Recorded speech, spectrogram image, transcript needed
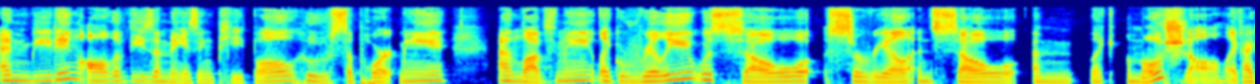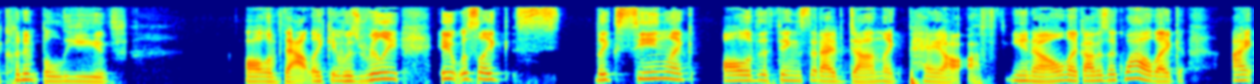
and meeting all of these amazing people who support me and love me like really was so surreal and so um like emotional. Like I couldn't believe all of that. Like it was really it was like like seeing like all of the things that I've done like pay off, you know? Like I was like, wow, like I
